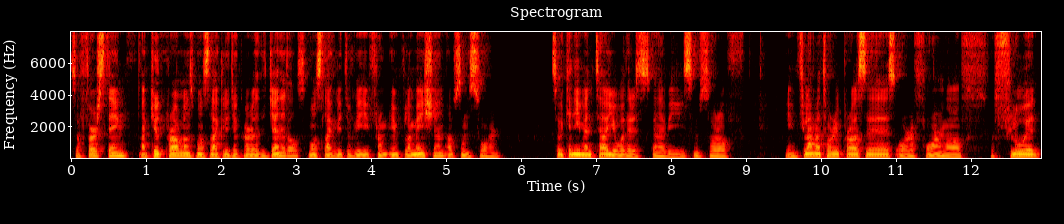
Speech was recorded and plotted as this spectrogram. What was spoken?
So first thing, acute problems most likely to occur at the genitals, most likely to be from inflammation of some sort. So it can even tell you whether it's going to be some sort of inflammatory process or a form of fluid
